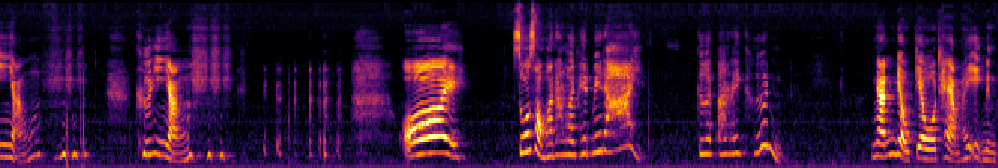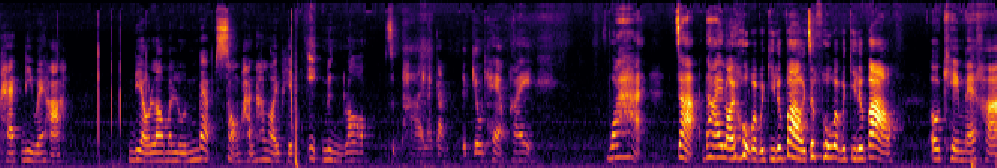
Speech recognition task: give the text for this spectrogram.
อีหยัง คืออีหยัง โอ้ย สู้ 2,500 เพจไม่ได้ เกิดอะไรขึ้น งั้นเดี๋ยวเกลแถมให้อีกหนึ่งแพ็คดีไหมคะ เดี๋ยวเรามาลุ้นแบบ 2,500 เพชรอีกหนึ่งรอบสุดท้ายแล้วกัน เดี๋ยวเกลแถมให้ ว่าจะได้ร้อยหกแบบเมื่อกี้หรือเปล่า จะฟุกแบบเมื่อกี้หรือเปล่า โอเคไหมคะ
